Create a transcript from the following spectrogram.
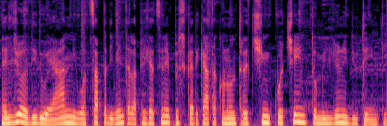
Nel giro di due anni WhatsApp diventa l'applicazione più scaricata con oltre 500 milioni di utenti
